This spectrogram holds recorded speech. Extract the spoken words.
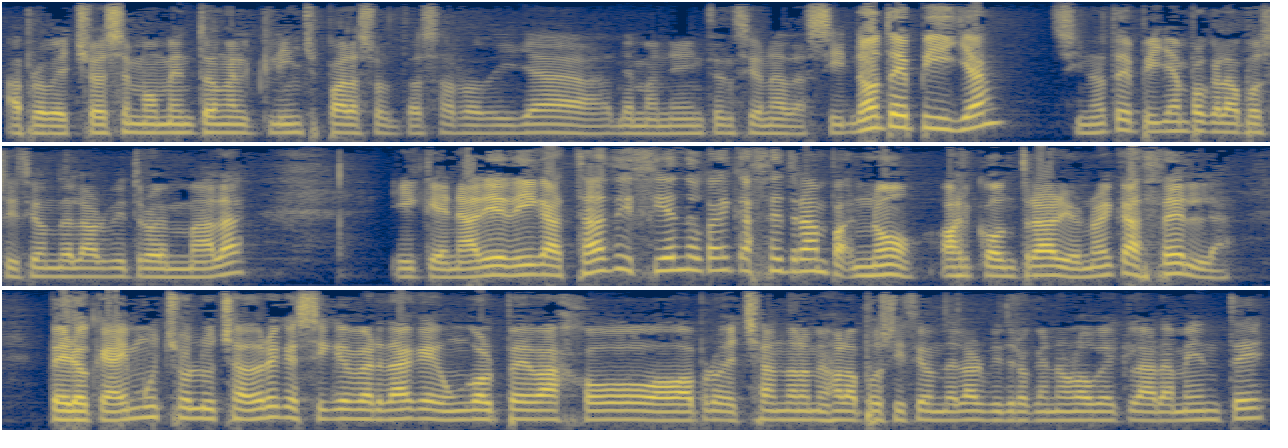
aprovechó ese momento en el clinch para soltar esa rodilla de manera intencionada. Si no te pillan, si no te pillan porque la posición del árbitro es mala y que nadie diga, estás diciendo que hay que hacer trampa. No, al contrario, no hay que hacerla. Pero que hay muchos luchadores que sí que es verdad que un golpe bajo aprovechando a lo mejor la posición del árbitro que no lo ve claramente,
